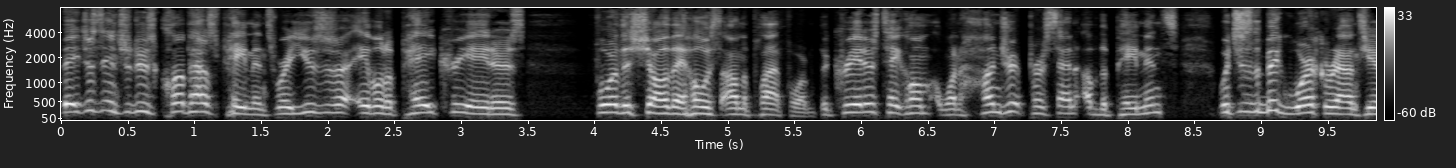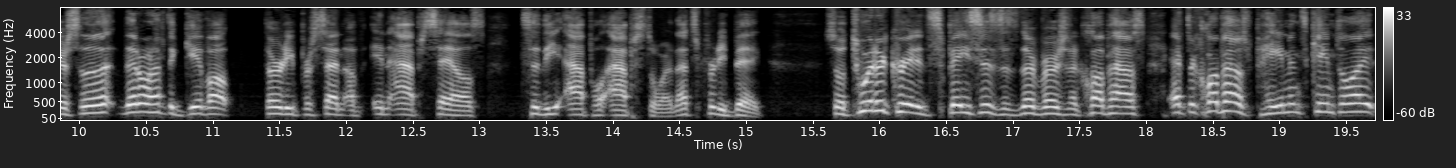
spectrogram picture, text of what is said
They just introduced Clubhouse payments where users are able to pay creators for the show they host on the platform. The creators take home 100% of the payments, which is the big workaround here so they don't have to give up 30% of in-app sales to the Apple App Store. That's pretty big. So Twitter created Spaces as their version of Clubhouse. After Clubhouse payments came to light,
